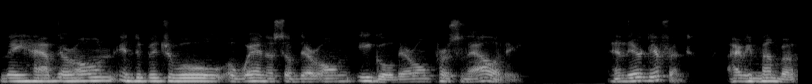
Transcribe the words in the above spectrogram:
they have their own individual awareness of their own ego, their own personality, and they're different. I remember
